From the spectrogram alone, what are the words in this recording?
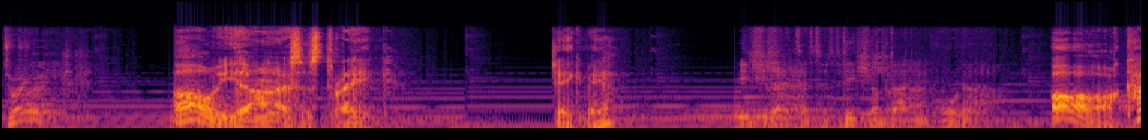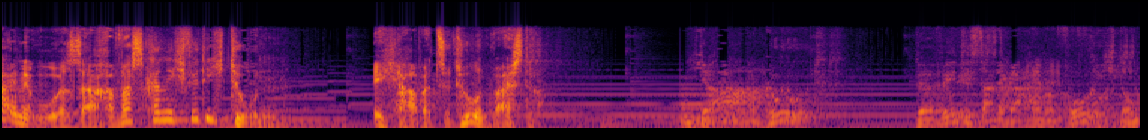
Drake. Oh ja, es ist Drake. Jake, wer? Ich rettete dich und deinen Bruder. Oh, keine Ursache. Was kann ich für dich tun? Ich habe zu tun, weißt du. Ja, gut. Wer weht ist eine geheime Vorrichtung?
